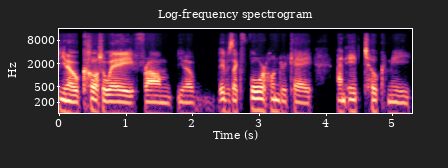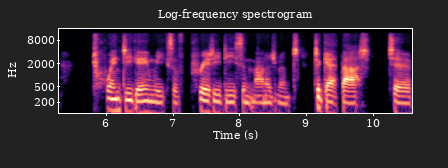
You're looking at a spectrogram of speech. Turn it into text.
you know, cut away from, you know, it was like 400K. And it took me 20 game weeks of pretty decent management to get that to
